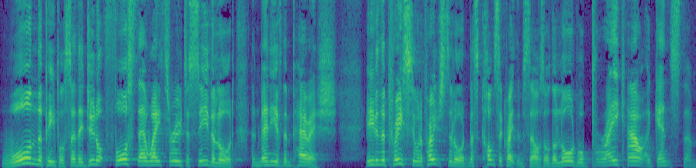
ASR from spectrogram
warn the people so they do not force their way through to see the Lord, and many of them perish. Even the priests who will approach the Lord must consecrate themselves, or the Lord will break out against them.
